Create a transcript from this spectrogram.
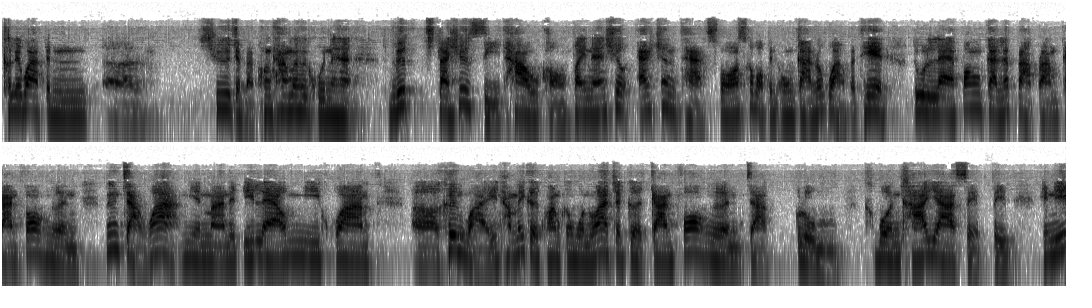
เขาเรียกว่าเป็นชื่อจะแบบค่อนข้างไม่ค่อยคุ้นนะฮะหรือรายชื่อสีเทาของ Financial Action Task Force เขาบอกเป็นองค์การระหว่างประเทศ ดูแลป้องกันและปราบปรามการฟอกเงิน เนื่องจากว่าเมียนมาในปีแล้วมีความเคลื่อนไหวทำให้เกิดความกังวลว่าจะเกิดการฟอกเงินจากกลุ่มขบวนค้ายาเสพติด ทีนี้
